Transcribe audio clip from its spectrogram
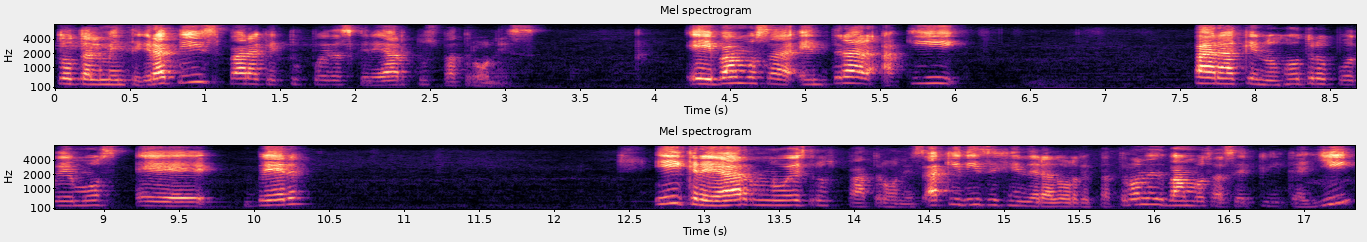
totalmente gratis para que tú puedas crear tus patrones. Eh, vamos a entrar aquí para que nosotros podemos eh, ver y crear nuestros patrones. Aquí dice generador de patrones, vamos a hacer clic allí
